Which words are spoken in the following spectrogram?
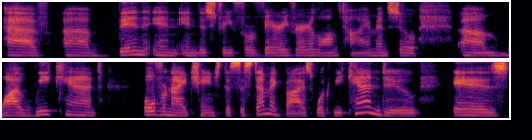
have uh, been in industry for a very, very long time. And so um, while we can't overnight change the systemic bias, what we can do is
